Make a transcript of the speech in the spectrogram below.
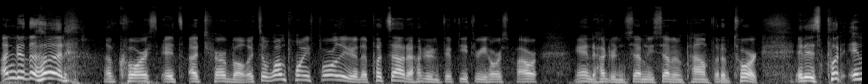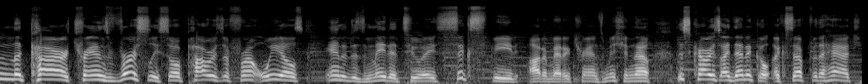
Under the hood, of course, it's a turbo. It's a 1.4 liter that puts out 153 horsepower and 177 pound-foot of torque. It is put in the car transversely so it powers the front wheels and it is mated to a six-speed automatic transmission. Now, this car is identical except for the hatch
